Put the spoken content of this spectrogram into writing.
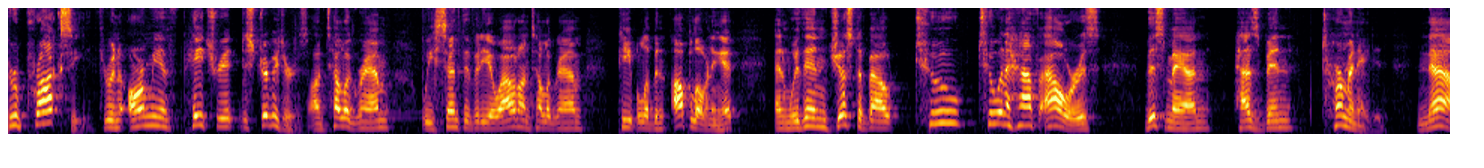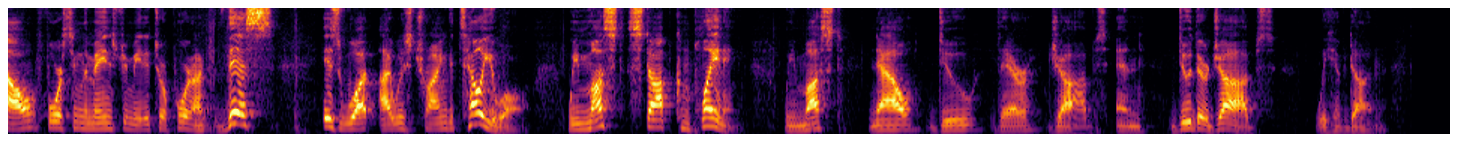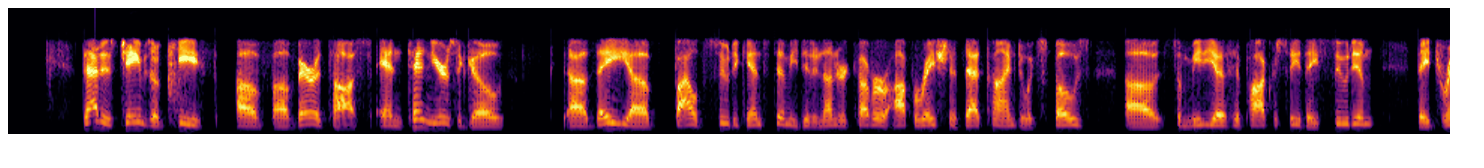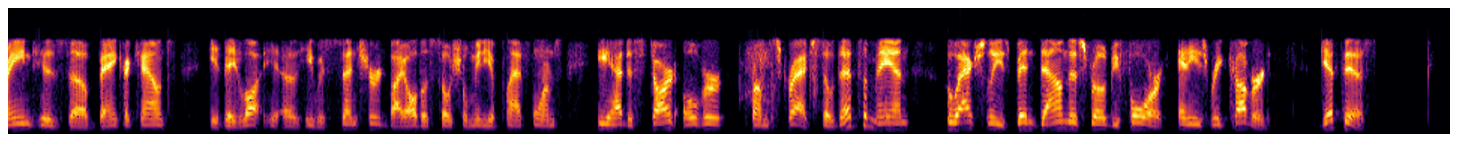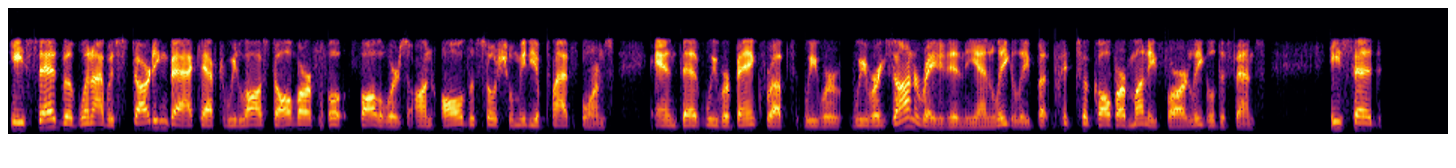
through proxy, through an army of Patriot distributors. On Telegram, we sent the video out on Telegram. People have been uploading it, and within just about two, two and a half hours, this man has been terminated. Now, forcing the mainstream media to report on it. This is what I was trying to tell you all. We must stop complaining. We must now do their jobs. And do their jobs we have done. That is James O'Keefe of uh, Veritas. And 10 years ago, uh, they uh, filed suit against him. He did an undercover operation at that time to expose uh, some media hypocrisy. They sued him. They drained his uh, bank accounts. He, they uh, he was censured by all the social media platforms. He had to start over from scratch. So that's a man who actually has been down this road before and he's recovered. Get this. He said, but when I was starting back after we lost all of our fo- followers on all the social media platforms and that we were bankrupt, we were we were exonerated in the end legally, but it took all of our money for our legal defense. He said,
